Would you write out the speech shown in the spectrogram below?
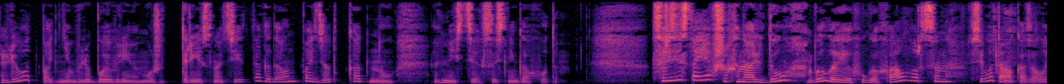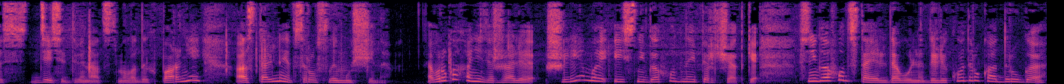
лед под ним в любое время может треснуть, и тогда он пойдет ко дну вместе со снегоходом. Среди стоявших на льду был и Хуго Халварсон. Всего там оказалось 10-12 молодых парней, а остальные взрослые мужчины. А в руках они держали шлемы и снегоходные перчатки. Снегоходы стояли довольно далеко друг от друга,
